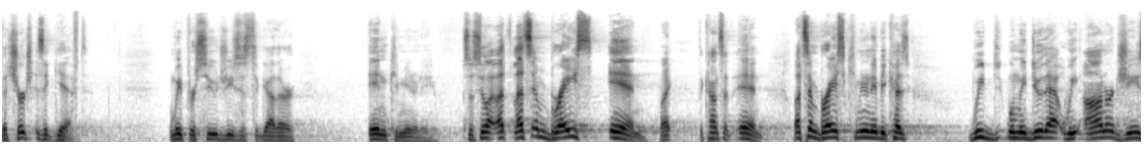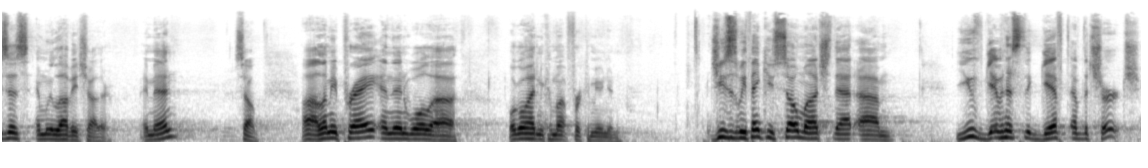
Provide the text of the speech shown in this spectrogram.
The church is a gift. And we pursue Jesus together in community. So, see, let's embrace in, like the concept in. Let's embrace community because we, when we do that, we honor Jesus and we love each other. Amen? So uh, let me pray, and then we'll, uh, we'll go ahead and come up for communion. Jesus, we thank you so much that um, you've given us the gift of the church.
